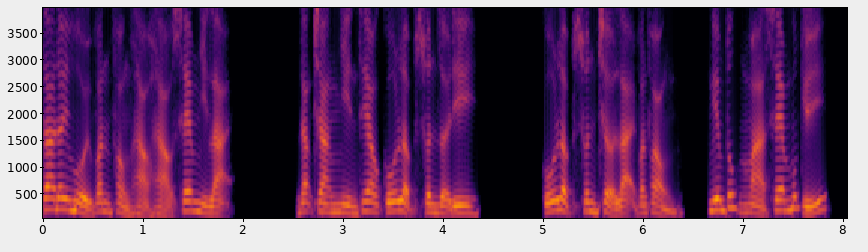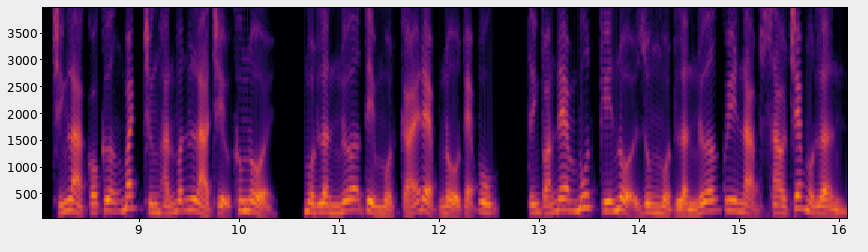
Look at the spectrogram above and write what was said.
Ta đây hồi văn phòng hảo hảo xem nhìn lại. Đặng chàng nhìn theo Cố Lập Xuân rời đi. Cố Lập Xuân trở lại văn phòng, nghiêm túc mà xem bút ký, chính là có cưỡng bách chứng hắn vẫn là chịu không nổi, một lần nữa tìm một cái đẹp nổ tẹp u, tính toán đem bút ký nội dung một lần nữa quy nạp sao chép một lần,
